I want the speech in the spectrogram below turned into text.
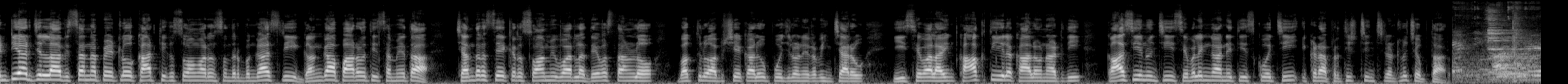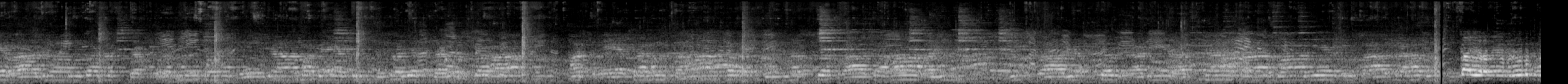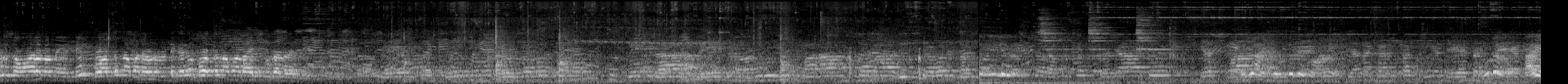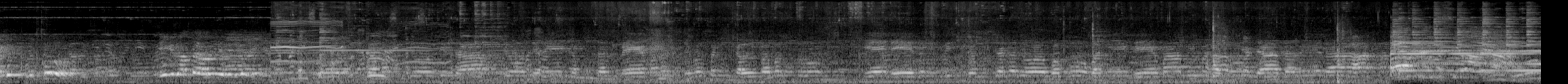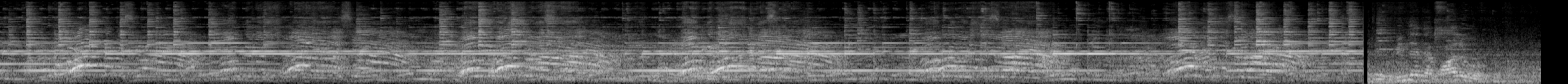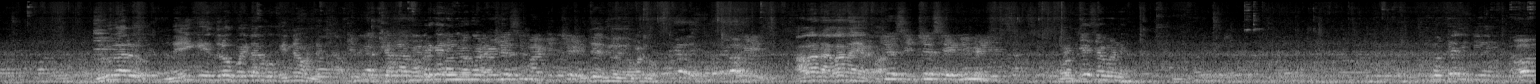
ఎన్టీఆర్ జిల్లా విసన్నపేటలో కార్తీక సోమవారం సందర్భంగా శ్రీ గంగా పార్వతి సమేత చంద్రశేఖర స్వామివార్ల దేవస్థానంలో భక్తులు అభిషేకాలు పూజలు నిర్వహించారు. ఈ శివాలయం కాకతీయుల కాలం నాటిది. కాశీ నుంచి శివలింగాన్ని తీసుకువచ్చి ఇక్కడ ప్రతిష్ఠించినట్లు చెబుతారు. ఇంకా ఇరవై ఐదు రోజులు మూడు సంవత్సరాలు ఉన్నాయండి. గోతనామాలు ఎవరు ఉంటే కదా గోతనామాలు రాయించగలరండి సంకల్పమస్తు ఏదేదం విశ్వం జగతో బపో వనే దేవాపి మహత్య జాతవేదా. బిందె పాలు. గురుగారు నెయ్యికి ఎందులో పోయడానికి ఒక గిన్నె ఉంది ఓం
